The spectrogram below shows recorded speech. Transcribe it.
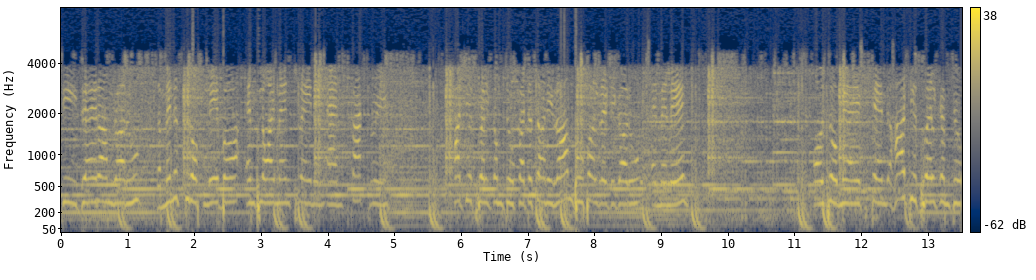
G. Jairam Garu, the Minister of Labour, Employment, Training and Factories. Heartiest welcome to Katasani Ram Bhupal Reddy Garu, MLA. Also, may I extend heartiest welcome to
